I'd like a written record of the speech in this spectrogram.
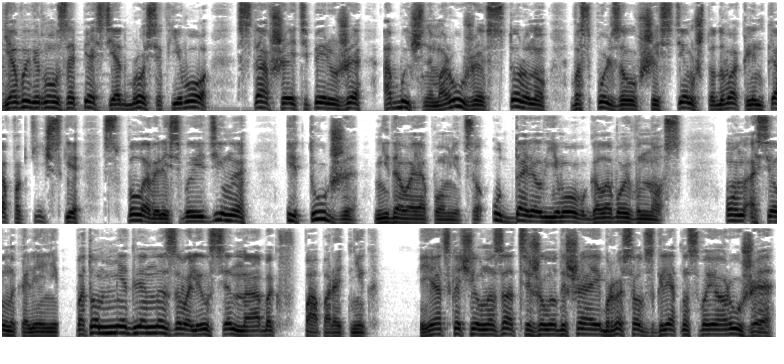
Я вывернул запястье, отбросив его, ставшее теперь уже обычным оружием, в сторону, воспользовавшись тем, что два клинка фактически сплавились воедино, и тут же, не давая опомниться, ударил его головой в нос. Он осел на колени, потом медленно завалился на бок в папоротник. Я отскочил назад, тяжело дыша, и бросил взгляд на свое оружие.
